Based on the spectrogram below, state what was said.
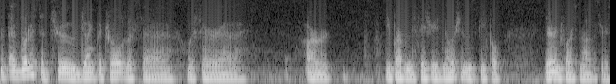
And I've noticed it through joint patrols with, uh, with our, uh, our Department of Fisheries and Oceans people. They're enforcement officers.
